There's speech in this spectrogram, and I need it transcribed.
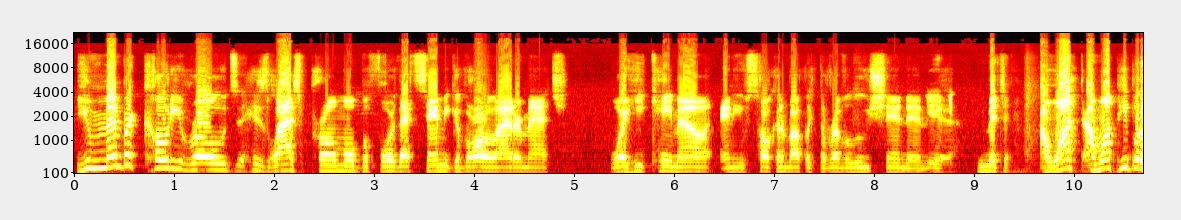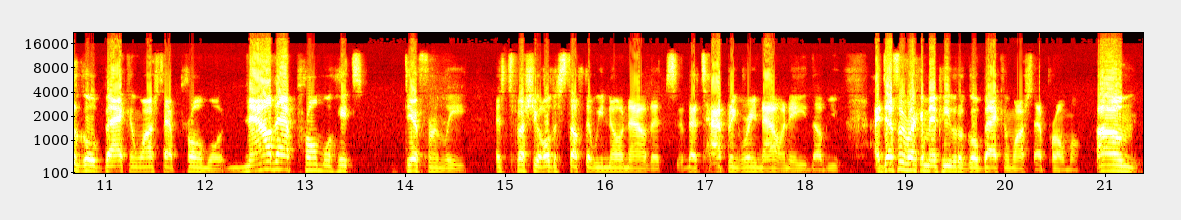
you remember Cody Rhodes his last promo before that Sammy Guevara ladder match where he came out and he was talking about like the revolution and Yeah, he mentioned I want I want people to go back and watch that promo. Now that promo hits differently, especially all the stuff that we know now that's that's happening right now in AEW. I definitely recommend people to go back and watch that promo. Um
